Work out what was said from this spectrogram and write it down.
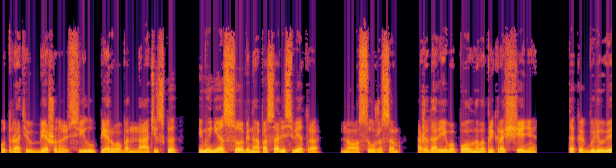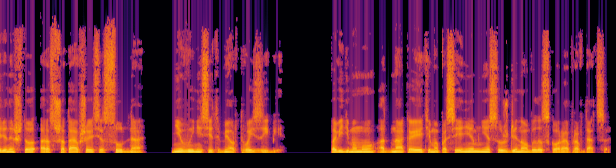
утратив бешеную силу первого натиска, и мы не особенно опасались ветра, но с ужасом ожидали его полного прекращения, так как были уверены, что расшатавшееся судно не вынесет мертвой зыби. По-видимому, однако, этим опасениям не суждено было скоро оправдаться.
